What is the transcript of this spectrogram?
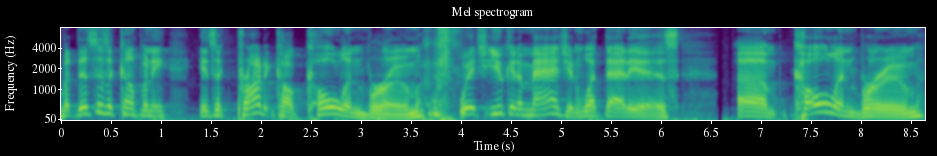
but this is a company, it's a product called Colon Broom, which you can imagine what that is. Um, colon Broom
